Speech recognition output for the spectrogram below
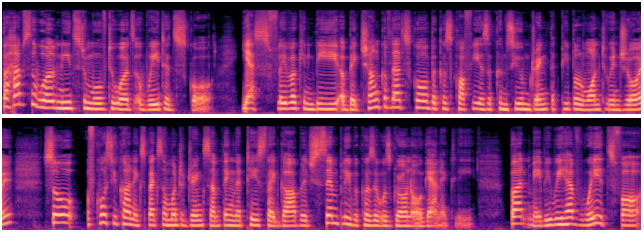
Perhaps the world needs to move towards a weighted score. Yes, flavor can be a big chunk of that score because coffee is a consumed drink that people want to enjoy. So, of course, you can't expect someone to drink something that tastes like garbage simply because it was grown organically. But maybe we have weights for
